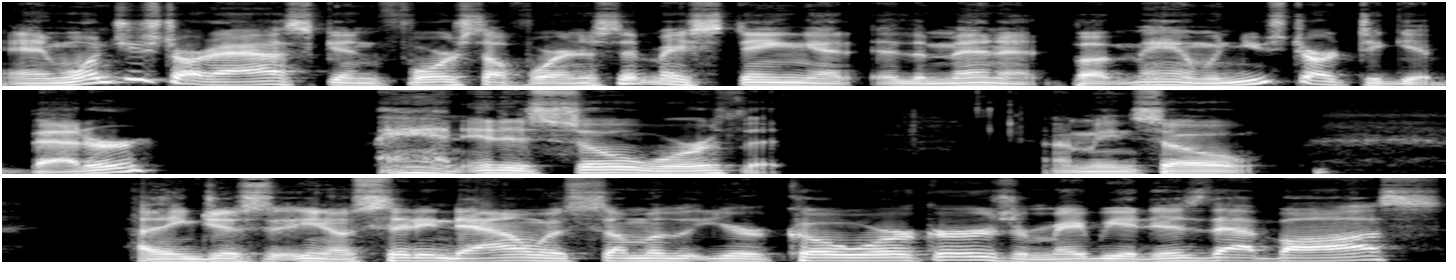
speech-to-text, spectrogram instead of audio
And once you start asking for self awareness, it may sting at, at the minute, but man, when you start to get better, man, it is so worth it. I mean, so I think just you know sitting down with some of your coworkers, or maybe it is that boss,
